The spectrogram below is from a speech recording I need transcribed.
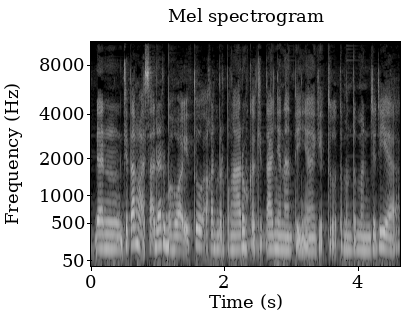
Dan kita nggak sadar bahwa itu akan berpengaruh ke kitanya nantinya gitu teman-teman. Jadi ya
